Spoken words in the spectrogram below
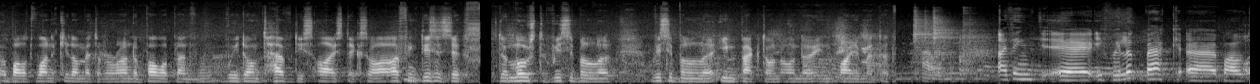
about one kilometer around the power plant, we don't have this ice deck. So I think this is the, the most visible uh, visible uh, impact on, on the environment. I think uh, if we look back uh, about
